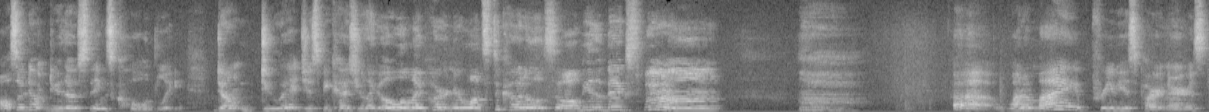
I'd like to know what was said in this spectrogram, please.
also don't do those things coldly. Don't do it just because you're like, oh, well, my partner wants to cuddle, so I'll be the big spoon. uh, one of my previous partners,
